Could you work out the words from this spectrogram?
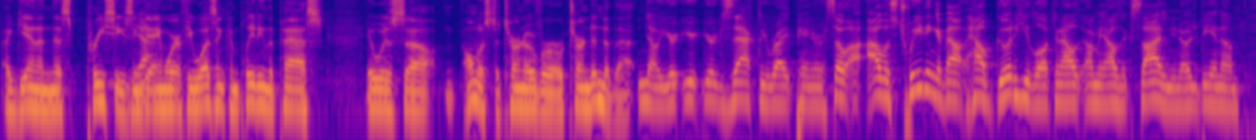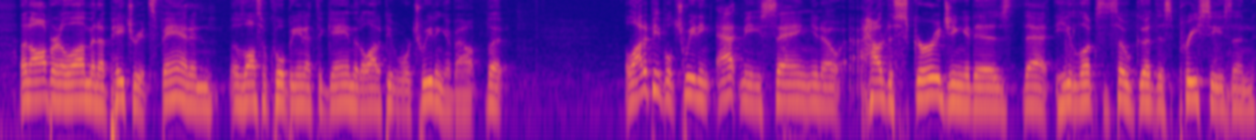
again in this preseason Yeah. game, where if he wasn't completing the pass, it was uh, almost a turnover or turned into that. No, you're you're, you're exactly right, Painter. So I, I was tweeting about how good he looked, and I, was, I mean, I was excited, you know, being a, an Auburn alum and a Patriots fan, and it was also cool being at the game that a lot of people were tweeting about. But a lot of people tweeting at me saying, you know, how discouraging it is that he looks so good this preseason.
